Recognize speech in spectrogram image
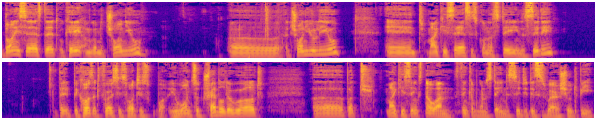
Donnie says that, okay, I'm gonna join you. Uh, join you, Leo. And Mikey says he's gonna stay in the city But because at first he thought he's, he wants to travel the world. Uh, but Mikey thinks, no, I think I'm going to stay in the city. This is where I should be.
